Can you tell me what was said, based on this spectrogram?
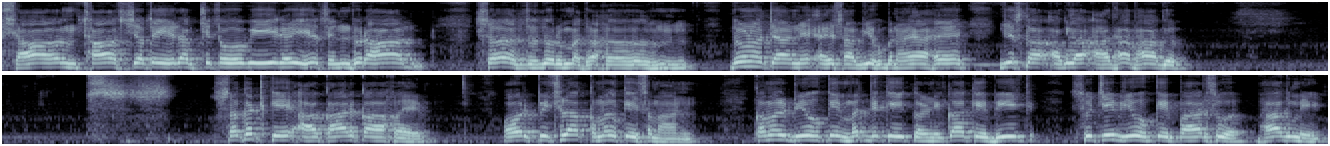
शांस्थास्यते रक्षितो वीर सिंधुरान सदुर्मद। द्रोणाचार्य ने ऐसा व्यूह बनाया है, जिसका अगला आधा भाग सकट के आकार का है और पिछला कमल के समान। कमल व्यूह के मध्य की कर्णिका के बीच सूची व्यूह के पार्श्व भाग में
